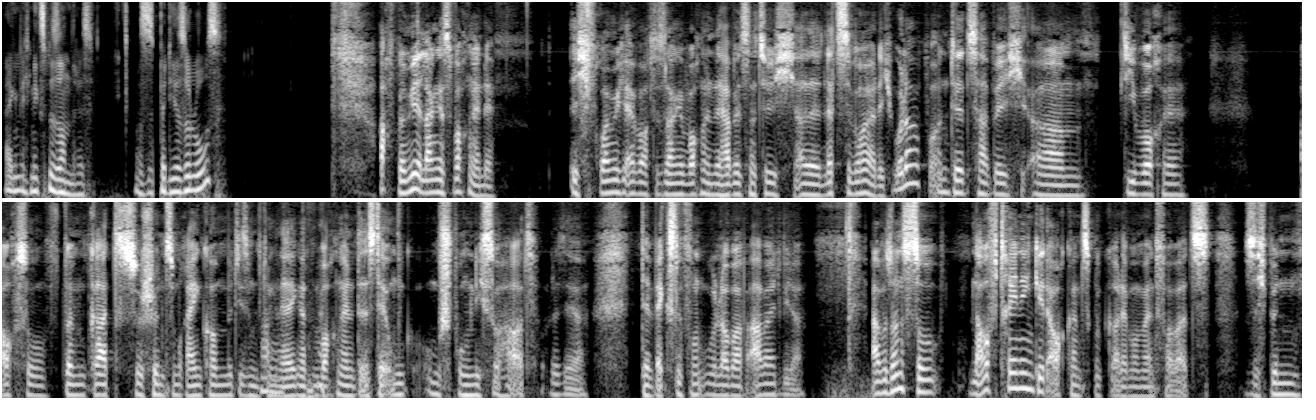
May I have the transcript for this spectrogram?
eigentlich nichts Besonderes. Was ist bei dir so los? Ach, bei mir langes Wochenende. Ich freue mich einfach auf das lange Wochenende. Habe jetzt natürlich, also letzte Woche hatte ich Urlaub und jetzt habe ich ähm, die Woche auch so, dann gerade so schön zum Reinkommen mit diesem verlängerten Wochenende, da ist der um Umsprung nicht so hart oder der, der Wechsel von Urlaub auf Arbeit wieder. Aber sonst so Lauftraining geht auch ganz gut gerade im Moment vorwärts. Also ich bin,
